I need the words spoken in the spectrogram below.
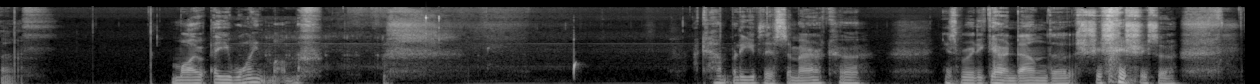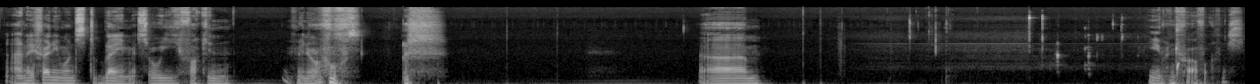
Uh, my a wine mum. I can't believe this. America is really going down the shit shitter. And if anyone's to blame, it's all you fucking minerals. um. Human 12 hours.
